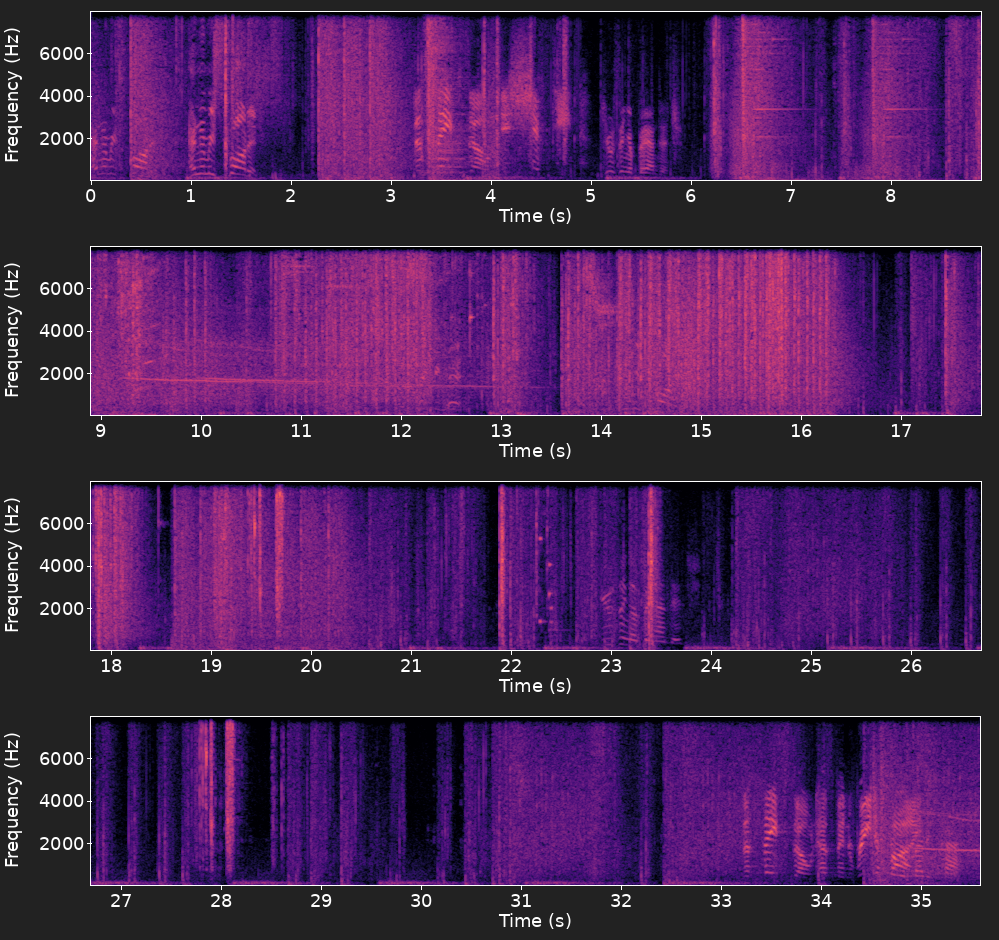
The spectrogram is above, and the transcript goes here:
Enemy spotted! Enemy spotted! The safe zone is shifting. Using a bandage. Zone has been redefined.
